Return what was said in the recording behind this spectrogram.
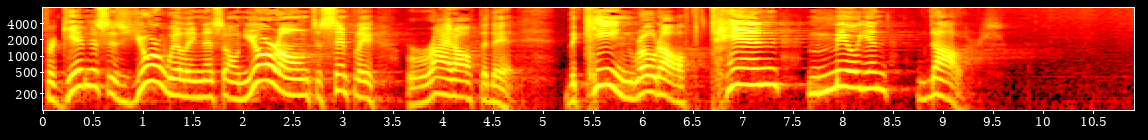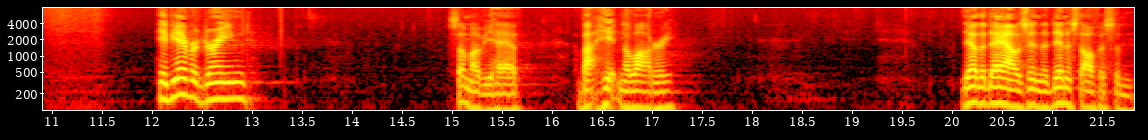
Forgiveness is your willingness on your own to simply write off the debt. The king wrote off $10 million Have you ever dreamed? Some of you have about hitting the lottery. The other day I was in the dentist office and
